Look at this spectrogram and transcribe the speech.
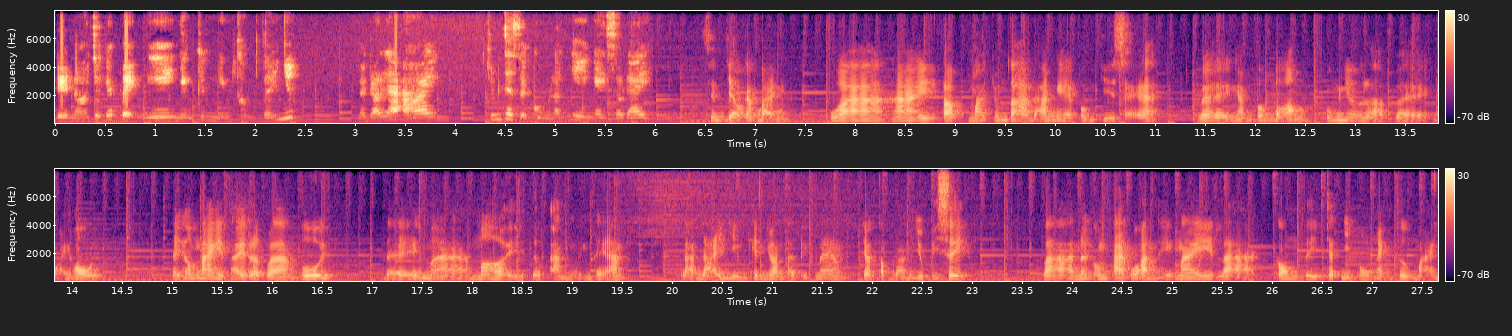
để nói cho các bạn nghe những kinh nghiệm thực tế nhất. Và đó là ai? Chúng ta sẽ cùng lắng nghe ngay sau đây. Xin chào các bạn. Qua hai tập mà chúng ta đã nghe phần chia sẻ về ngành phân bón cũng như là về ngoại hối, thì hôm nay thầy rất là vui để mà mời được anh Nguyễn Thế Anh là đại diện kinh doanh tại Việt Nam cho tập đoàn UPC và nơi công tác của anh hiện nay là công ty trách nhiệm hữu hạn thương mại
